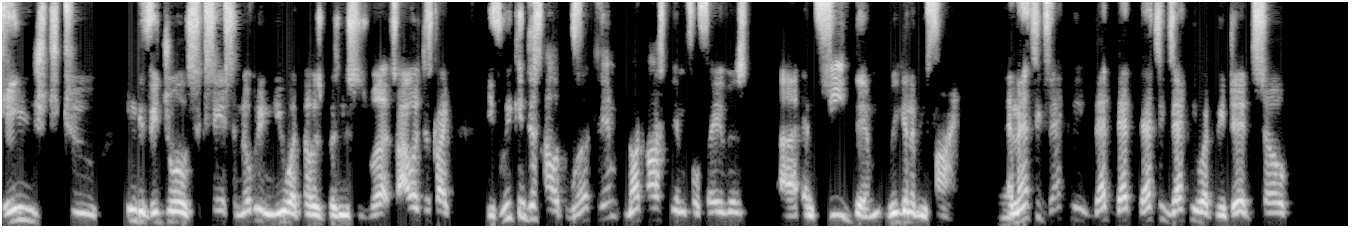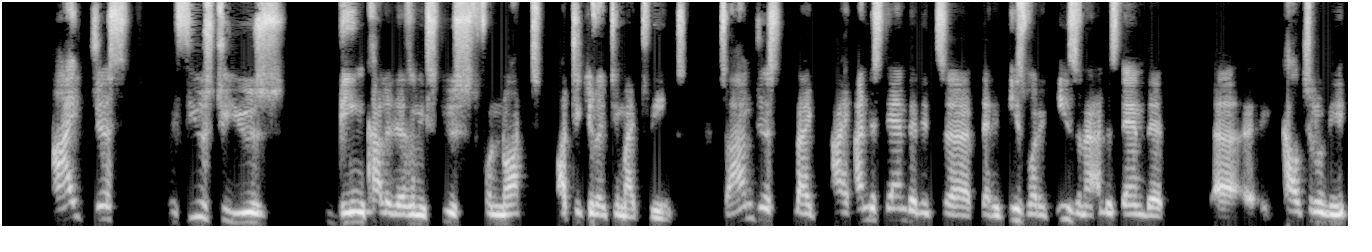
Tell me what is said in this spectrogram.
hinged to individual success and nobody knew what those businesses were. So I was just like, if we can just outwork them, not ask them for favors, uh, and feed them, we're going to be fine. Yeah. And that's exactly that. That that's exactly what we did. So I just refuse to use being colored as an excuse for not articulating my dreams. So I'm just like I understand that it's uh, that it is what it is, and I understand that uh, culturally,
